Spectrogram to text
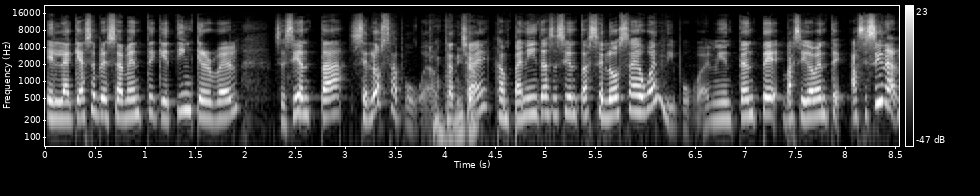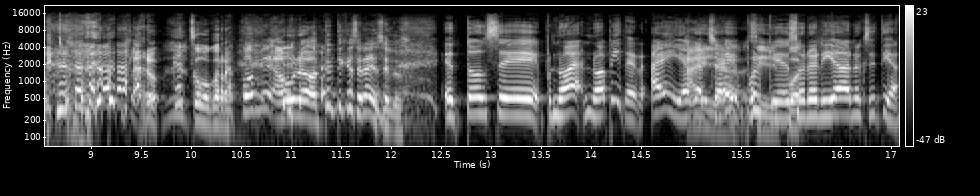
en la que hace precisamente que Tinkerbell se sienta celosa, pues, weón, Campanita. ¿cachai? Campanita se sienta celosa de Wendy, pues, weón, y intente, básicamente, asesinar. claro, como corresponde a una auténtica escena de celos. Entonces, no a, no a Peter, a ella, A ¿cachai? ella, sí, porque por- sororidad no existía.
